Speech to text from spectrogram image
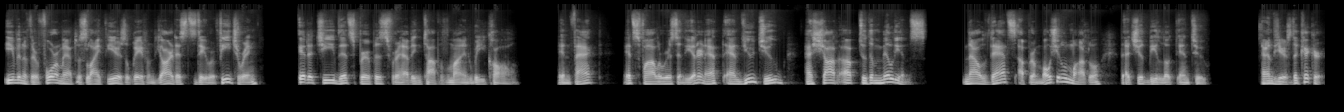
Even if their format was light years away from the artists they were featuring, it achieved its purpose for having top of mind recall. In fact, its followers in the internet and YouTube has shot up to the millions. Now that's a promotional model that should be looked into. And here's the kicker.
